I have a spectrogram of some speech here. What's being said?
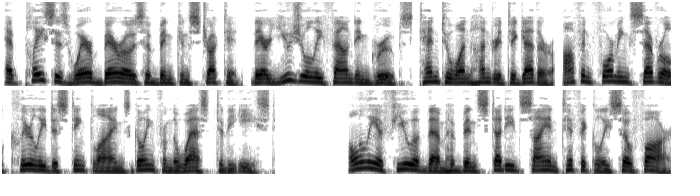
At places where barrows have been constructed, they are usually found in groups 10 to 100 together, often forming several clearly distinct lines going from the west to the east. Only a few of them have been studied scientifically so far.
